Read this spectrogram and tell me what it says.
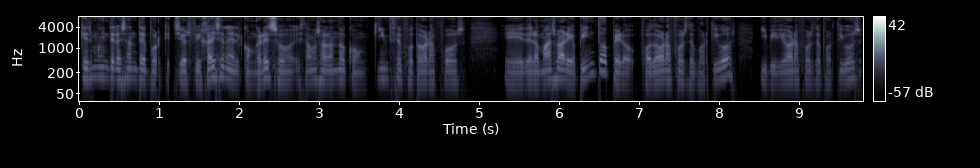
que es muy interesante porque si os fijáis en el congreso estamos hablando con 15 fotógrafos eh, de lo más variopinto, pero fotógrafos deportivos y videógrafos deportivos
